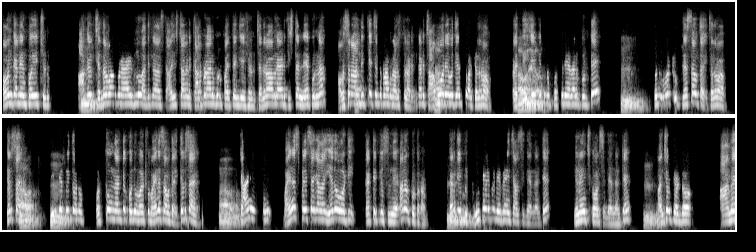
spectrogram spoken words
పవన్ కళ్యాణ్ పోయొచ్చుడు ఆఖరికి. చంద్రబాబు నాయుడు అధిక అధిష్టానాన్ని కలపడానికి కూడా ప్రయత్నం చేసిండు చంద్రబాబు నాయుడుకి ఇష్టం లేకున్నా అవసరాలు. రీత్యా చంద్రబాబు నడుస్తున్నాడు ఎందుకంటే చావోరేవో తెలుసుకోవాలి చంద్రబాబు వాళ్ళ బీజేపీతో. పొత్తు లేదనుకుంటే. కొన్ని ఓట్లు ప్లస్ అవుతాయి చంద్రబాబు తెలుసు. బీజేపీతో పొత్తు ఉందంటే కొన్ని ఓట్లు మైనస్ అవుతాయి. తెలుసు ఆయన. కానీ మైనస్ ప్లేసే కదా ఏదో ఒకటి గట్టెక్కిస్తుంది అని అనుకుంటున్నాడు కనుక ఇప్పుడు బీజేపీ నిర్ణయించాల్సింది ఏంటంటే నిర్ణయించుకోవాల్సింది ఏంటంటే. మంచో చెడ్డో ఆమె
